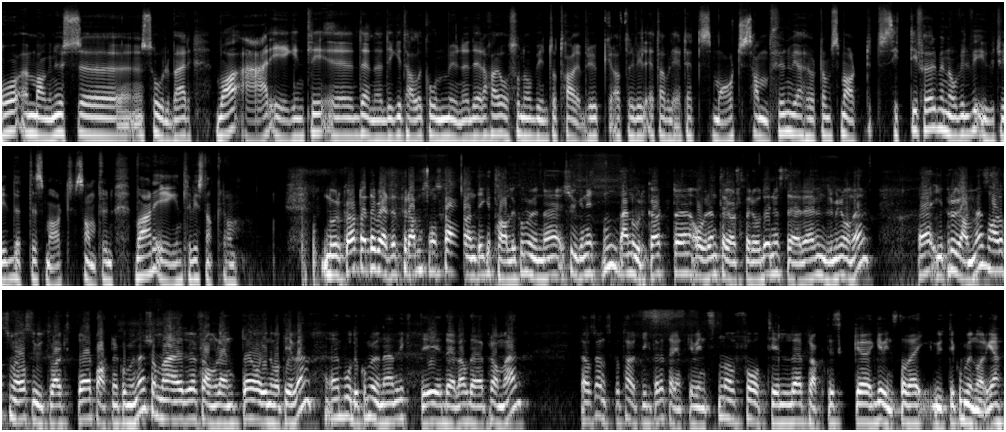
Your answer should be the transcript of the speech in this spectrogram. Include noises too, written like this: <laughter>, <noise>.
Og Magnus eh, Solberg, hva er egentlig eh, denne digitale kommune? Dere har jo også nå begynt å ta i bruk at dere vil etablere et smart samfunn. Vi har hørt om Smart City før, men nå vil vi utvide dette Smart samfunn. Hva er det egentlig vi snakker om? Norkart etablerte et program som skal ha en digitale kommune 2019, der Norkart eh, over en treårsperiode investerer 100 millioner I programmet så har vi med oss utvalgte partnerkommuner som er framoverlente og innovative. Eh, Bodø kommune er en viktig del av det programmet. her. Det er også ønsket å ta ut digitaliseringsgevinsten og få til praktisk eh, gevinst av det ut i Kommune-Norge.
